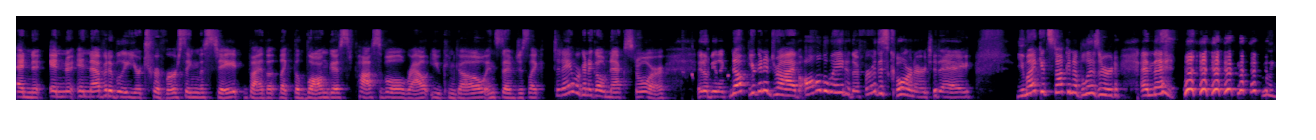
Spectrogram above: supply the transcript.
and in, inevitably you're traversing the state by the like the longest possible route you can go instead of just like today we're going to go next door it'll be like nope you're going to drive all the way to the furthest corner today you might get stuck in a blizzard and then oh my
